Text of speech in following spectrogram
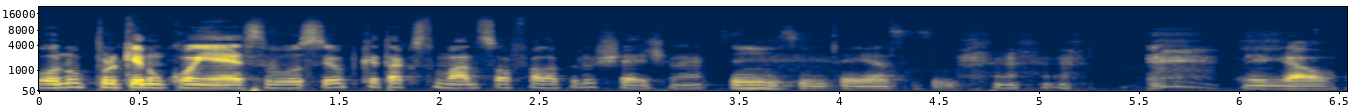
ou no, porque não conhece você, ou porque tá acostumado só a falar pelo chat, né? Sim, sim, tem essa sim. Legal.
